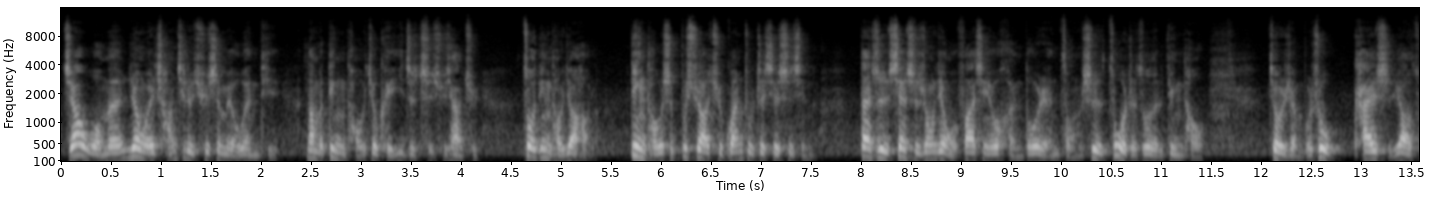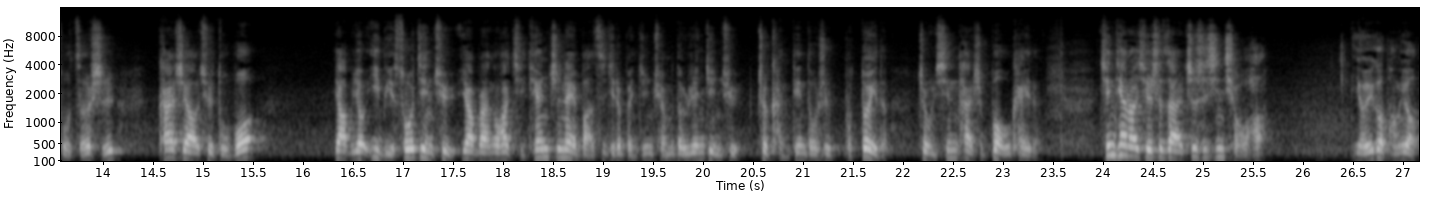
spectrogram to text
只要我们认为长期的趋势没有问题，那么定投就可以一直持续下去，做定投就好了。定投是不需要去关注这些事情的。但是现实中间，我发现有很多人总是做着做着定投，就忍不住开始要做择时，开始要去赌博，要不就一笔缩进去，要不然的话几天之内把自己的本金全部都扔进去，这肯定都是不对的，这种心态是不 OK 的。今天呢，其实，在知识星球哈，有一个朋友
